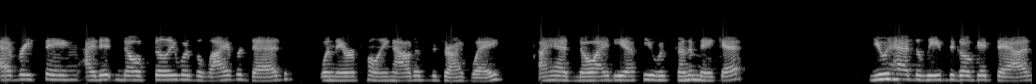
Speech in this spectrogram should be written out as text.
everything, I didn't know if Billy was alive or dead when they were pulling out of the driveway. I had no idea if he was going to make it. You had to leave to go get dad.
